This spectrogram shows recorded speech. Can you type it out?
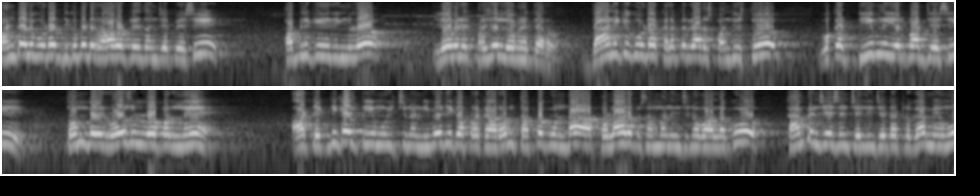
పంటలు కూడా దిగుబడి రావట్లేదు అని చెప్పేసి పబ్లిక్ హీరింగ్లో లేవనె ప్రజలు లేవనెత్తారు. దానికి కూడా కలెక్టర్ గారు స్పందిస్తూ ఒక టీంని ఏర్పాటు చేసి తొంభై రోజుల లోపలనే ఆ టెక్నికల్ టీము ఇచ్చిన నివేదిక ప్రకారం తప్పకుండా ఆ పొలాలకు సంబంధించిన వాళ్ళకు కాంపెన్సేషన్ చెల్లించేటట్లుగా మేము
